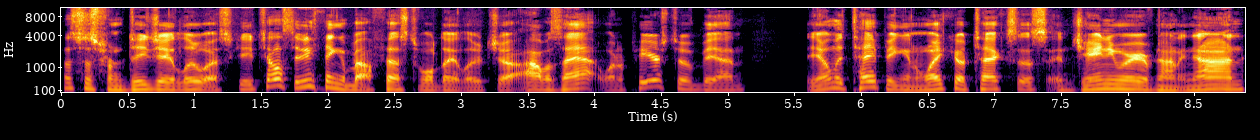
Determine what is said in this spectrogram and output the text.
This is from DJ Lewis. Can you tell us anything about Festival de Lucha? I was at what appears to have been the only taping in Waco, Texas in January of 99.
